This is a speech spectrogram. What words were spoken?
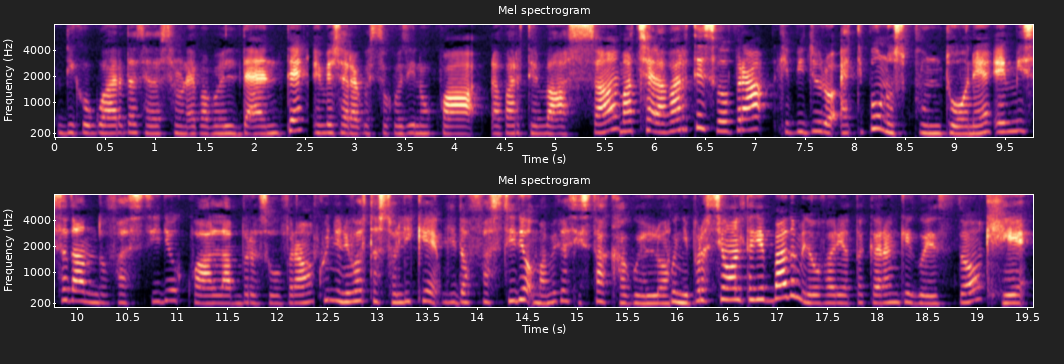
dico guarda se adesso non è proprio il dente. E invece era questo cosino qua la parte bassa. Ma c'è la parte sopra che vi giuro è tipo uno spuntone e mi sta dando fastidio qua al labbro sopra. Quindi ogni volta sto lì che gli do fastidio ma mica si stacca quello. Quindi prossima volta che vado mi devo far riattaccare anche questo questo che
